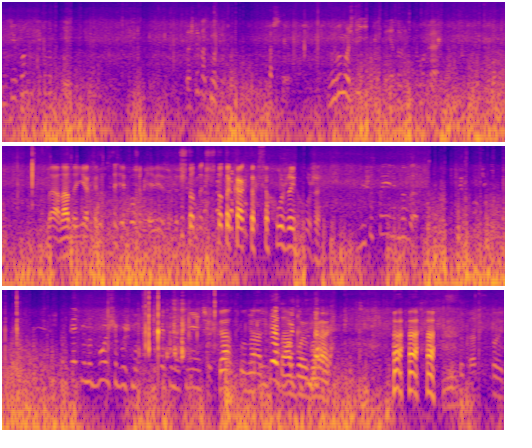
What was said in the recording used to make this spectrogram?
Ну телефон Пошли посмотрим. Пошли. Ну вы можете идти просто, я тоже не промокаю. Да, надо ехать. Просто я похуй, я вижу. Что-то что как-то все хуже и хуже. Мы сейчас поедем назад. Ты 5 минут больше будешь мог, что 5 минут меньше. Сказку надо с собой брать. Сука, отстой.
